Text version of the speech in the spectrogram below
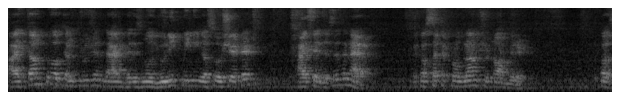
I come to a conclusion that there is no unique meaning associated, I say this is an error because such a program should not be written. Because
